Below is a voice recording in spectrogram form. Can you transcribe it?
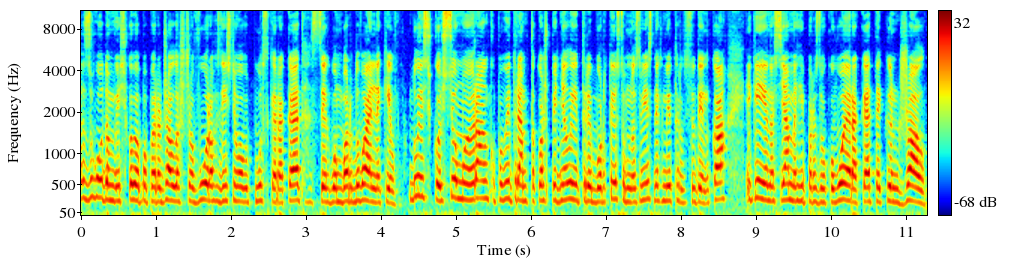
Згодом військові попереджали, що ворог здійснював пуски ракет з цих бомбардувальників. Близько сьомої ранку повітрям також підняли три борти сумнозвісних Мі-31К, які є носіями гіперзвукової ракети «Кинджал».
